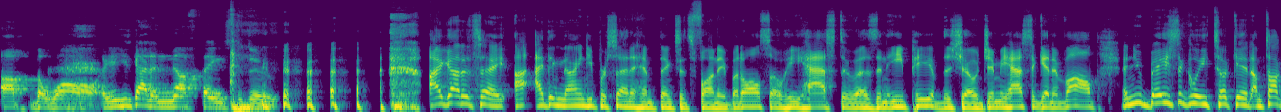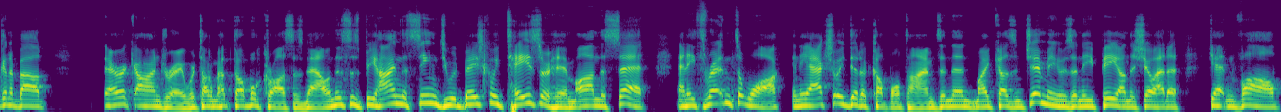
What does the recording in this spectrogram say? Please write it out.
up the wall. He's got enough things to do. I got to say, I, I think 90% of him thinks it's funny, but also he has to, as an EP of the show, Jimmy has to get involved. And you basically took it. I'm talking about Eric Andre. We're talking about double crosses now. And this is behind the scenes. You would basically taser him on the set, and he threatened to walk. And he actually did a couple times. And then my cousin Jimmy, who's an EP on the show, had to get involved.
